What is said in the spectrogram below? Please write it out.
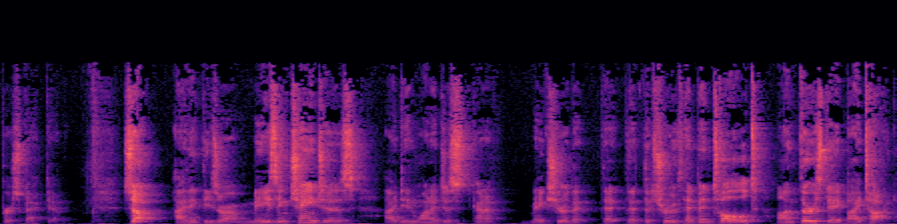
perspective. So I think these are amazing changes. I did want to just kind of make sure that, that, that the truth had been told on Thursday by Todd.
